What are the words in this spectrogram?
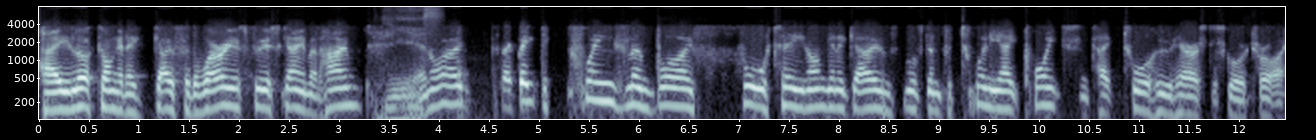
Hey, look, I'm going to go for the Warriors' first game at home. Yes. And I, they beat the Queensland by 14, I'm going to go with them for 28 points and take Tohu Harris to score a try.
